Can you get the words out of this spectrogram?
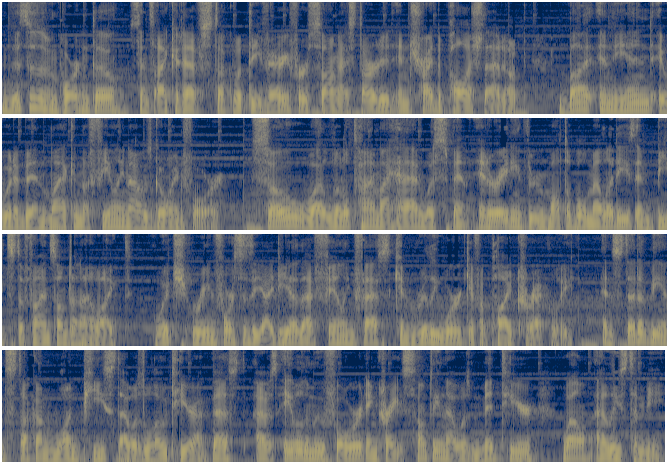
This is important though, since I could have stuck with the very first song I started and tried to polish that up, but in the end it would have been lacking the feeling I was going for. So what little time I had was spent iterating through multiple melodies and beats to find something I liked, which reinforces the idea that failing fast can really work if applied correctly. Instead of being stuck on one piece that was low tier at best, I was able to move forward and create something that was mid tier, well, at least to me.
